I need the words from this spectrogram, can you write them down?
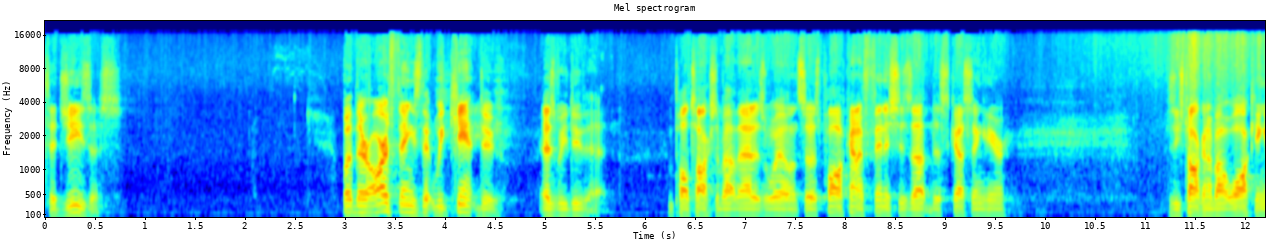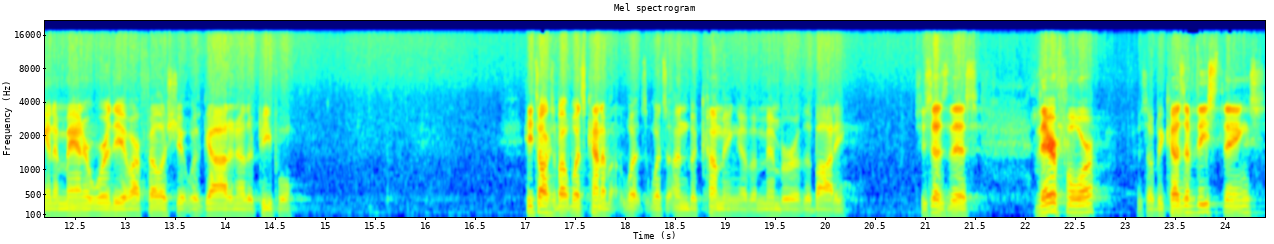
to Jesus. But there are things that we can't do as we do that. And Paul talks about that as well. And so, as Paul kind of finishes up discussing here, as he's talking about walking in a manner worthy of our fellowship with God and other people, he talks about what's kind of what's, what's unbecoming of a member of the body. She says this Therefore, so because of these things,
